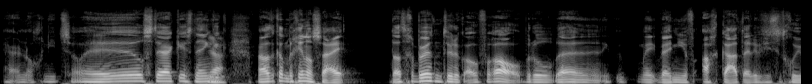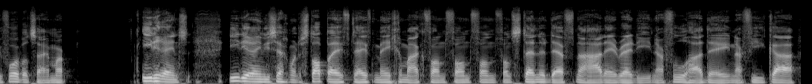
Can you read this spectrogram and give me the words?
er nog niet zo heel sterk is, denk Ja. ik. Maar wat ik aan het begin al zei, dat gebeurt natuurlijk overal. Ik bedoel, eh, ik, ik weet niet of 8K-televisies het goede voorbeeld zijn, maar iedereen, iedereen die zeg maar de stappen heeft, heeft meegemaakt van, van, van, van standard def naar HD ready, naar full HD, naar 4K,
